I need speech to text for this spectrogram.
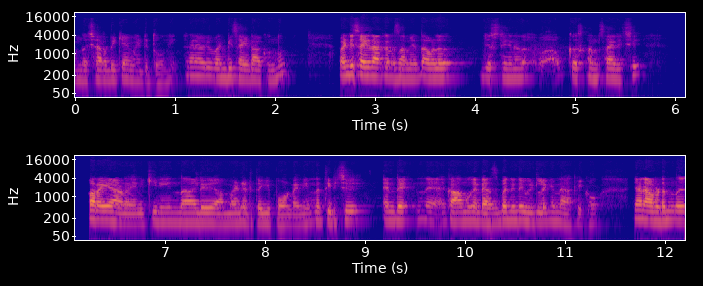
ഒന്ന് ഛർദ്ദിക്കാൻ വേണ്ടി തോന്നി. അങ്ങനെ ഒരു വണ്ടി സൈഡാക്കുന്നു വണ്ടി സൈഡാക്കുന്ന സമയത്ത് അവൾ ജസ്റ്റ് ഇങ്ങനെ സംസാരിച്ച് പറയാണ് എനിക്ക് ഇനി ഇന്നാൽ അമ്മയുടെ അടുത്തേക്ക് പോകണ്ടേ എന്നെ തിരിച്ച് എന്റെ കാമുകന്റെ ഹസ്ബൻഡിന്റെ വീട്ടിലേക്ക് തന്നെ ആക്കിക്കോ. ഞാൻ അവിടെ നിന്ന്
